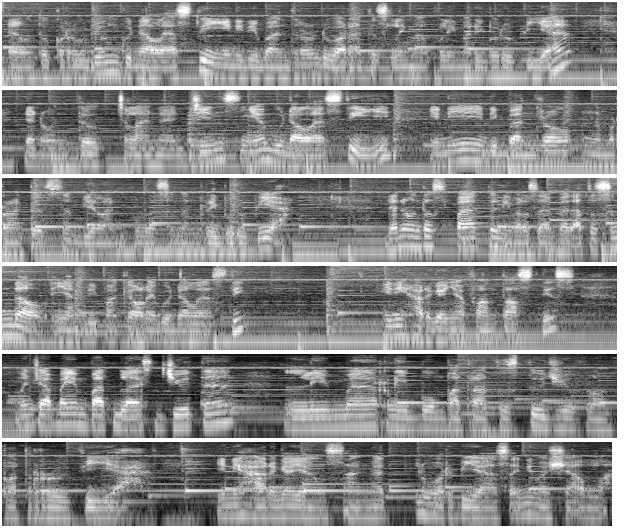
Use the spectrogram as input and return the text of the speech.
dan untuk kerudung guna Lesti ini dibanderol Rp255.000 Dan untuk celana jeansnya Bunda Lesti ini dibanderol Rp699.000 Dan untuk sepatu nih para sahabat atau sendal yang dipakai oleh Bunda Lesti Ini harganya fantastis mencapai Rp14 juta rupiah. Ini harga yang sangat luar biasa ini Masya Allah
